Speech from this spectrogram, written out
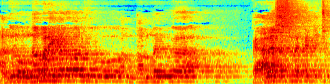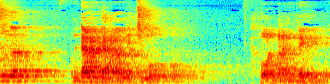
అందులో ఉన్నామని కదా వాళ్ళు అంత అందంగా ప్యాలెస్లో కట్టించుకున్నారు. ఉంటారంటారు? నిత్యము? ఉండరండి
